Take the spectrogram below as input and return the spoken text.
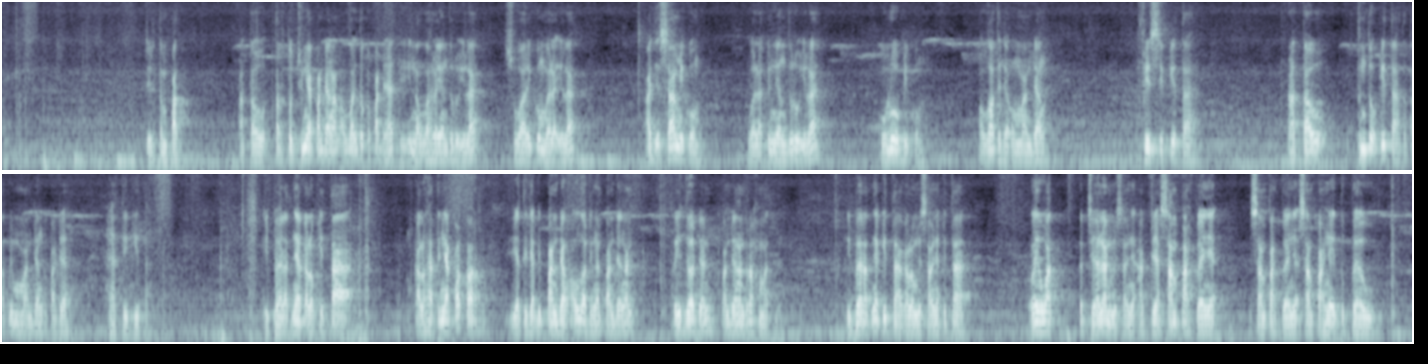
Jadi tempat atau tertujunya pandangan Allah itu kepada hati. Innallaha la yanzuru ila suwarikum wala ila ajsamikum walakin yanzuru ila qulubikum. Allah tidak memandang fisik kita atau bentuk kita tetapi memandang kepada hati kita. Ibaratnya kalau kita kalau hatinya kotor ya tidak dipandang Allah dengan pandangan ridho dan pandangan rahmat. Ibaratnya kita kalau misalnya kita lewat ke jalan misalnya ada sampah banyak sampah banyak sampahnya itu bau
